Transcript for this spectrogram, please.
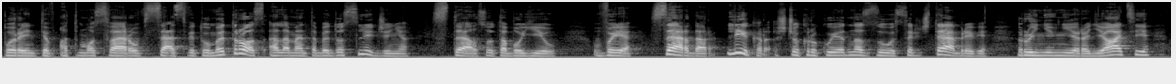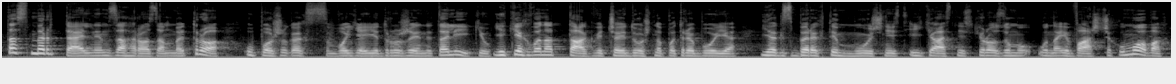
пориньте в атмосферу всесвіту метро з елементами дослідження, стелсу та боїв. Ви Сердар, лікар, що крокує назустріч темряві, руйнівній радіації та смертельним загрозам метро у пошуках своєї дружини та ліків, яких вона так відчайдушно потребує, як зберегти мужність і ясність розуму у найважчих умовах.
